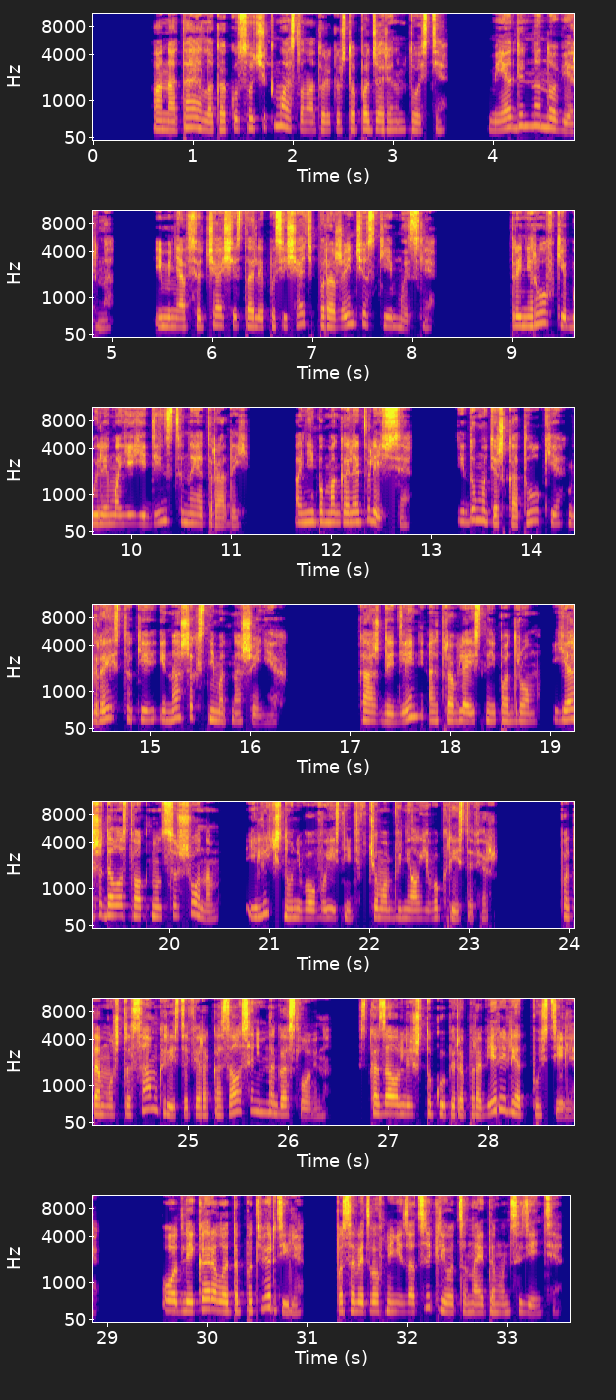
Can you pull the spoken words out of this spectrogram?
Она таяла, как кусочек масла на только что поджаренном тосте. Медленно, но верно. И меня все чаще стали посещать пораженческие мысли. Тренировки были моей единственной отрадой. Они помогали отвлечься. Не думать о шкатулке, Грейстоке и наших с ним отношениях. Каждый день, отправляясь на ипподром, я ожидала столкнуться с Шоном и лично у него выяснить, в чем обвинял его Кристофер. Потому что сам Кристофер оказался немногословен. Сказал лишь, что Купера проверили и отпустили. Одли и Кэрол это подтвердили, посоветовав мне не зацикливаться на этом инциденте.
